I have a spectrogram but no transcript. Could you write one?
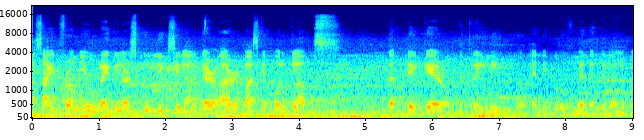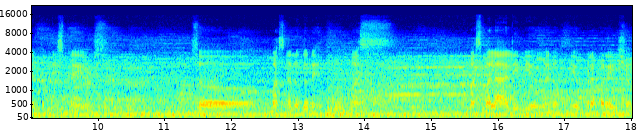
aside from yung regular school league sila, there are basketball clubs that take care of the training no, and improvement and development of these players. So, mas ano dun eh, mas mas malalim yung ano, yung preparation.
